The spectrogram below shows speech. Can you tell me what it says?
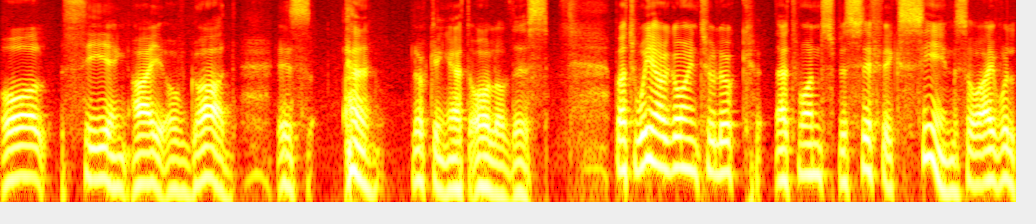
all seeing eye of God is looking at all of this. But we are going to look at one specific scene, so I will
